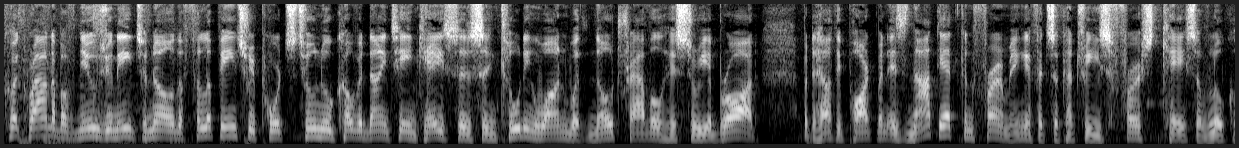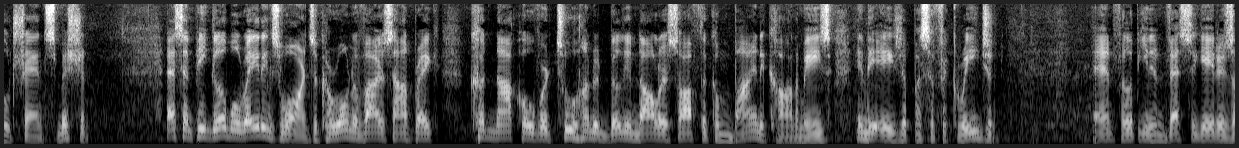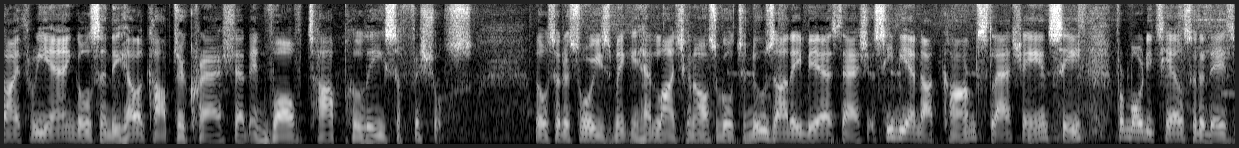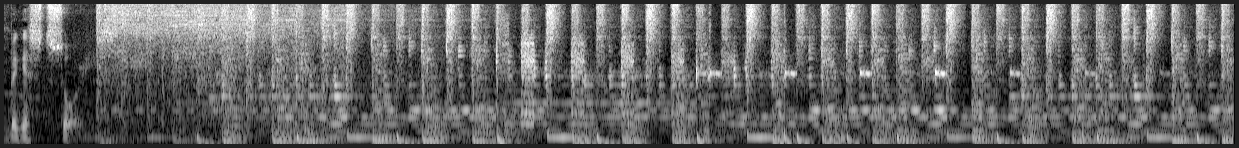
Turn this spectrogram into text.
quick roundup of news you need to know. The Philippines reports two new COVID 19 cases, including one with no travel history abroad. But the Health Department is not yet confirming if it's the country's first case of local transmission. S&P Global Ratings warns a coronavirus outbreak could knock over $200 billion off the combined economies in the Asia Pacific region. And Philippine investigators eye three angles in the helicopter crash that involved top police officials. Those are the stories making headlines. You can also go to news.abs-cbn.com slash ANC for more details of today's biggest stories.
